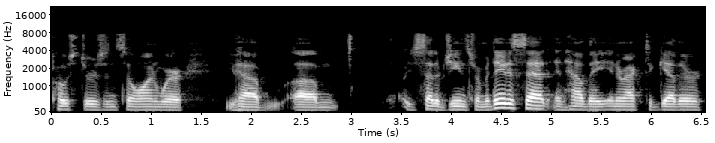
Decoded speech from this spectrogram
posters and so on, where you have um, a set of genes from a data set and how they interact together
